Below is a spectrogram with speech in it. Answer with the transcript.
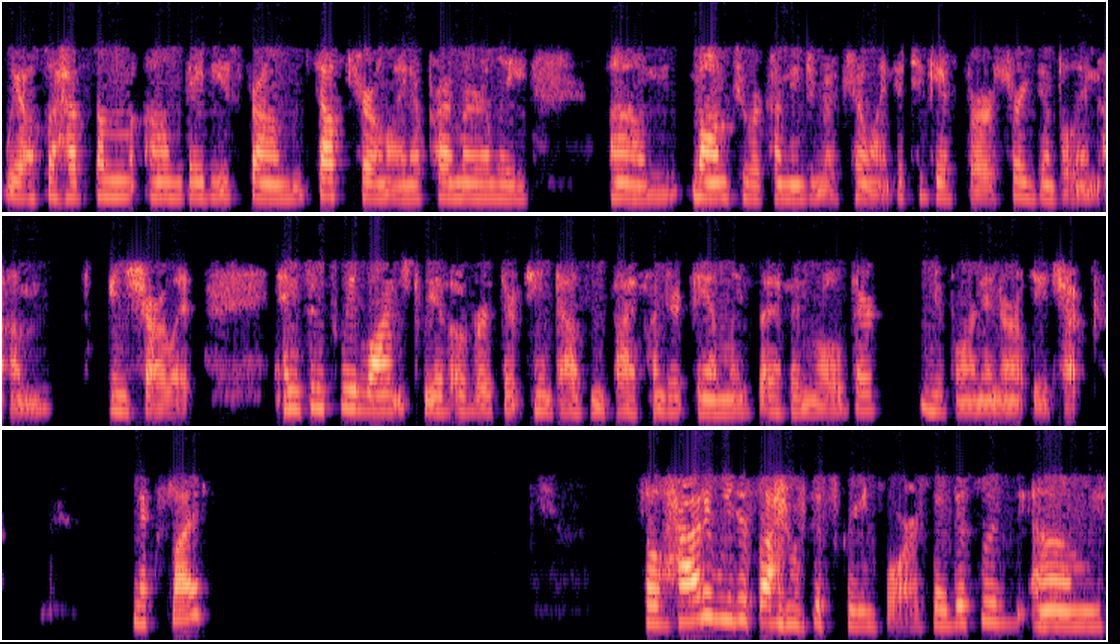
We also have some um, babies from South Carolina, primarily um, moms who are coming to North Carolina to give birth, for example, in, um, in Charlotte. And since we launched, we have over 13,500 families that have enrolled their newborn in early check. Next slide. So how do we decide what to screen for? So this was, um, we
